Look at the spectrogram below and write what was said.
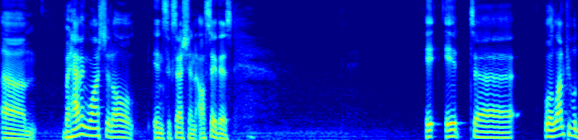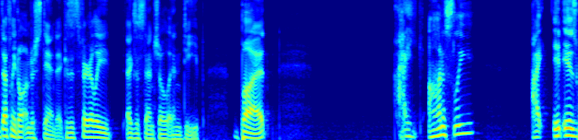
Um, but having watched it all in succession, I'll say this. It it uh, well, a lot of people definitely don't understand it because it's fairly existential and deep. But I honestly, I it is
